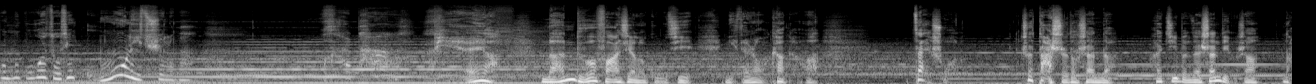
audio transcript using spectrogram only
我们不会走进古墓里去了吧？我害怕。别呀，难得发现了古迹，你再让我看看啊！再说了，这大石头山的，还基本在山顶上，哪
